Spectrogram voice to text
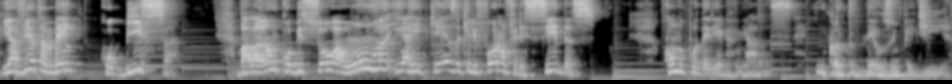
E havia também cobiça. Balaão cobiçou a honra e a riqueza que lhe foram oferecidas. Como poderia ganhá-las enquanto Deus o impedia?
